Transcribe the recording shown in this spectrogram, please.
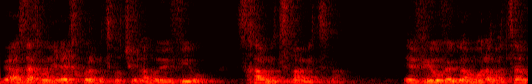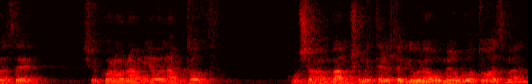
ואז אנחנו נראה איך כל המצוות שלנו הביאו, שכר מצווה מצווה, הביאו וגרמו למצב הזה שכל העולם יהיה עולם טוב. כמו שהרמב"ם כשהוא מתאר את הגאולה הוא אומר באותו הזמן,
